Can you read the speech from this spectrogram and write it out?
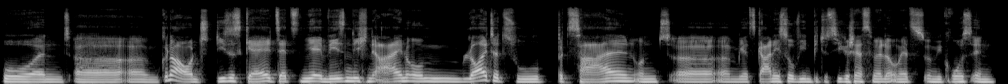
Und äh, ähm, genau, und dieses Geld setzen wir im Wesentlichen ein, um Leute zu bezahlen und äh, ähm, jetzt gar nicht so wie ein B2C-Geschäftsmodell, um jetzt irgendwie groß in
